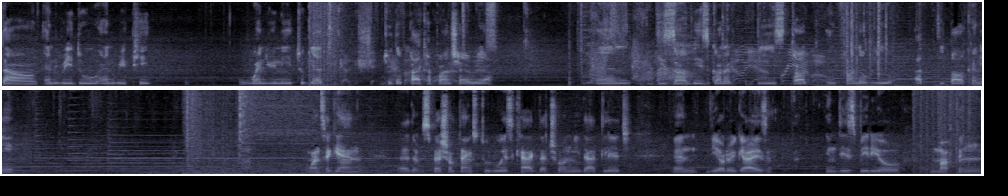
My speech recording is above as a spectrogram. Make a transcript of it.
down and redo and repeat when you need to get to the pack-a-punch area. and the zombies gonna be stuck in front of you at the balcony. Once again uh, the special thanks to Louis Cag that showed me that glitch and the other guys in this video Muffin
